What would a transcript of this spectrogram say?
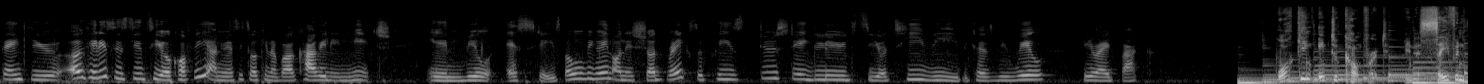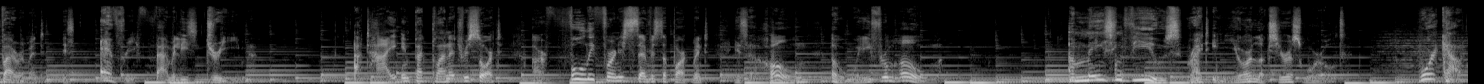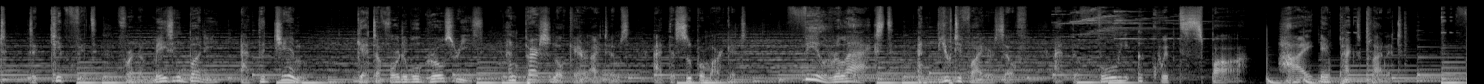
Thank you. Okay, this is still Tea or Coffee, and we're still talking about carving a niche in real estate. But we'll be going on a short break, so please do stay glued to your TV because we will be right back. Walking into comfort in a safe environment is every family's dream. At Hi-Impact Planet Resort, our fully furnished service apartment is a home away from home. Amazing views right in your luxurious world. Work out to keep fit for an amazing body at the gym. Get affordable groceries and personal care items at the supermarket. Feel relaxed and beautify yourself at the fully equipped spa. Hi-Impact Planet.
